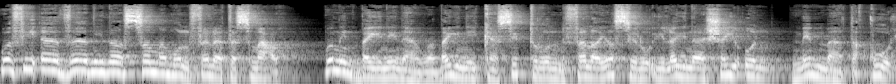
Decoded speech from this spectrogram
وفي آذاننا صمم فلا تسمعه ومن بيننا وبينك ستر فلا يصل إلينا شيء مما تقول.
